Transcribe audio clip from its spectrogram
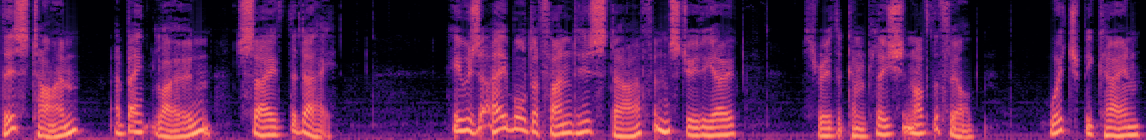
This time, a bank loan saved the day. He was able to fund his staff and studio through the completion of the film, which became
